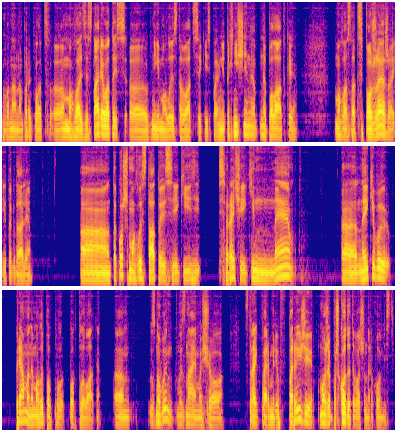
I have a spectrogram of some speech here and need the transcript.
Вона, наприклад, е, могла зістарюватись, е, в ній могли ставатися якісь певні технічні неполадки, могла статися пожежа і так далі. А, також могли статися якісь речі, які не, на які ви прямо не могли повпливати. Е, З новин ми знаємо, що страйк фермерів в Парижі може пошкодити вашу нерухомість.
